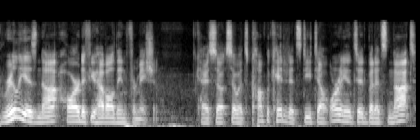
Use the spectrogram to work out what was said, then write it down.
really is not hard if you have all the information. Okay, so so it's complicated, it's detail oriented, but it's not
